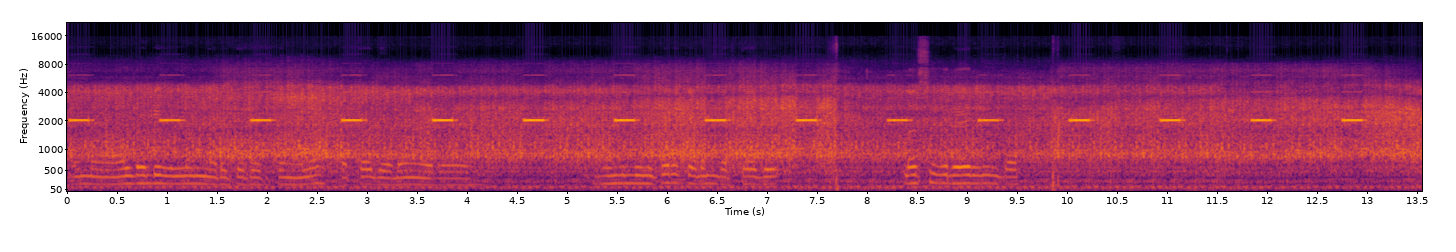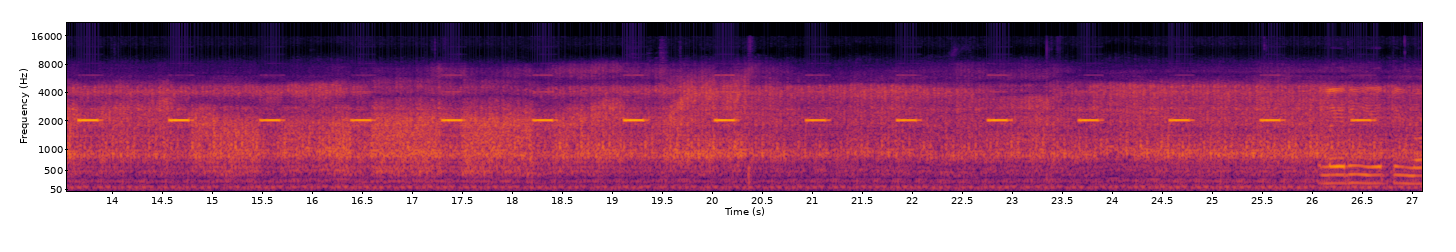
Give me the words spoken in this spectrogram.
நம்ம ஆல்ரெடி உள்ள நிறைய பேர் இருக்காங்கள பத்தாவது இடம் ஒரு ரெண்டு இடம் பத்தாது ப்ளஸ் இது ஏறுங்கப்பா எல்லாம் இறங்கி ஏற்றிங்களா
